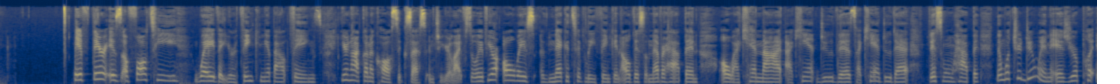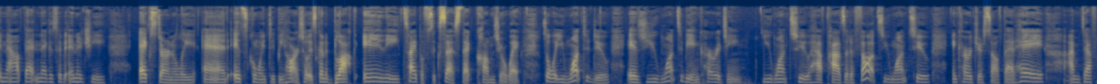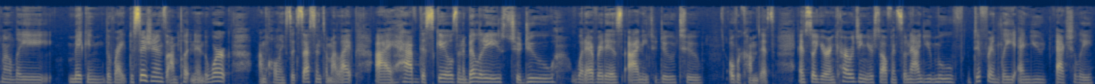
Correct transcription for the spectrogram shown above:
if there is a faulty way that you're thinking about things, you're not going to call success into your life. So if you're always negatively thinking, oh, this will never happen, oh, I cannot, I can't do this, I can't do that, this won't happen, then what you're doing is you're putting out that negative energy externally and it's going to be hard. So it's going to block any type of success that comes your way. So what you want to do is you want to be encouraging you want to have positive thoughts. You want to encourage yourself that, hey, I'm definitely making the right decisions. I'm putting in the work. I'm calling success into my life. I have the skills and abilities to do whatever it is I need to do to overcome this. And so you're encouraging yourself. And so now you move differently and you actually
